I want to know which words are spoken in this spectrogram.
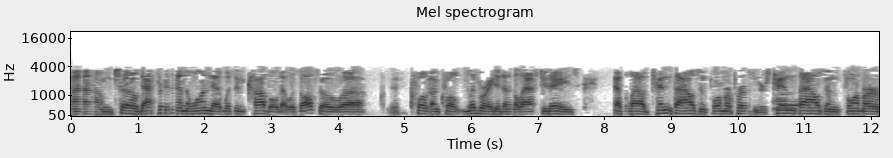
Um, so that prison and the one that was in Kabul that was also uh, quote unquote liberated in the last two days have allowed 10,000 former prisoners, 10,000 former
